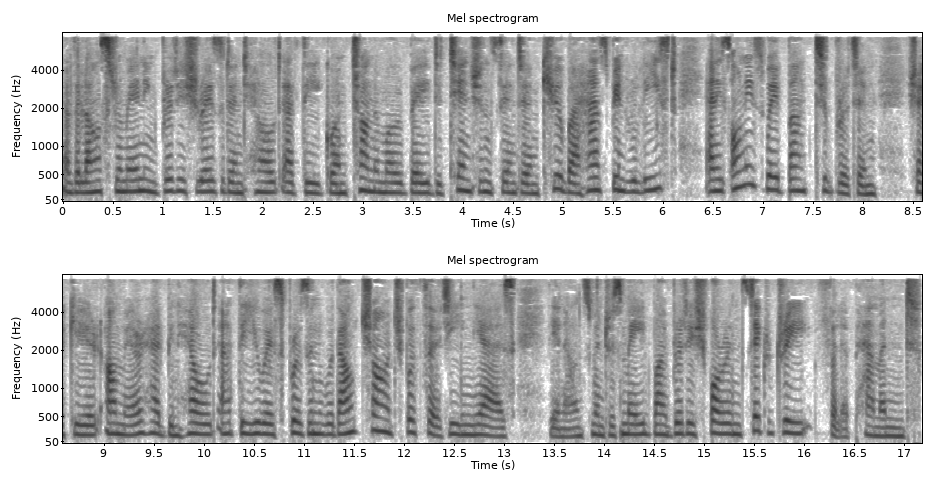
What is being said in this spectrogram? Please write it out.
And the last remaining British resident held at the Guantanamo Bay Detention Center in Cuba has been released and is on his way back to Britain. Shaker Aamer had been held at the U.S. prison without charge for 13 years. The announcement was made by British Foreign Secretary Philip Hammond.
